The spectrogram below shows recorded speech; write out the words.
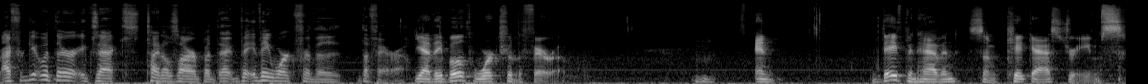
I forget what their exact titles are, but they they, they work for the the pharaoh. Yeah, they both worked for the pharaoh, Mm-hmm. and they've been having some kick-ass dreams.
